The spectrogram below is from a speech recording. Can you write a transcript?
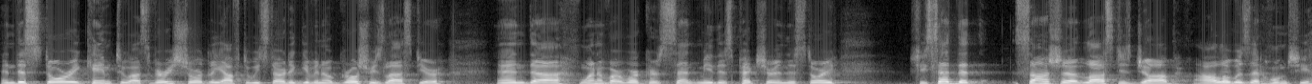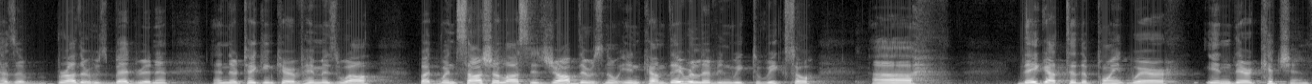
And this story came to us very shortly after we started giving out groceries last year. And uh, one of our workers sent me this picture and this story. She said that Sasha lost his job. Alla was at home. She has a brother who's bedridden, and they're taking care of him as well. But when Sasha lost his job, there was no income. They were living week to week, so uh, they got to the point where in their kitchen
